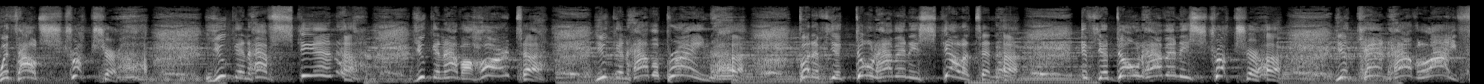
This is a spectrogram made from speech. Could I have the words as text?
without structure. You can have skin, uh, you can have a heart, uh, you can have a brain, but if you don't have any skeleton, if you don't have any structure, you can't have life.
